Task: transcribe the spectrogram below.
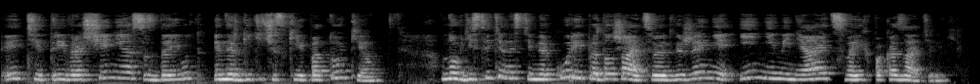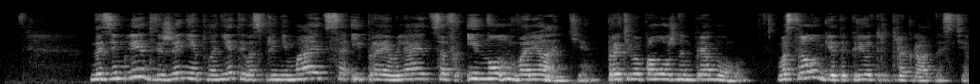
эти три вращения создают энергетические потоки, но в действительности Меркурий продолжает свое движение и не меняет своих показателей. На Земле движение планеты воспринимается и проявляется в ином варианте, противоположном прямому. В астрологии это период ретроградности.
